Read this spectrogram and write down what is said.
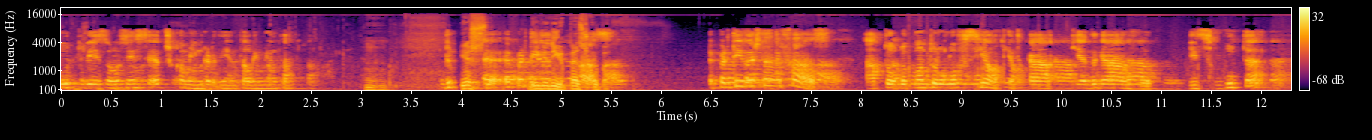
utilizam os insetos como ingrediente alimentar. Uhum. Este... a, partir fase, a partir desta fase, há todo o controle oficial que é de, que é de GAV executa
